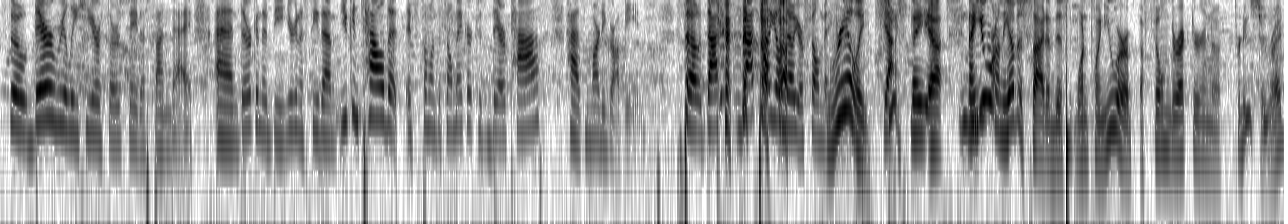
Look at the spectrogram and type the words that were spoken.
So they're really here Thursday to Sunday, and they're going to be. You're going to see them. You can tell that if someone's a filmmaker because their pass has Mardi Gras beads. So that's that's how you'll know you're filmmakers. Really? Yeah. Jeez, they, uh, Now, you were on the other side of this at one point. You were a, a film director and a producer, right?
